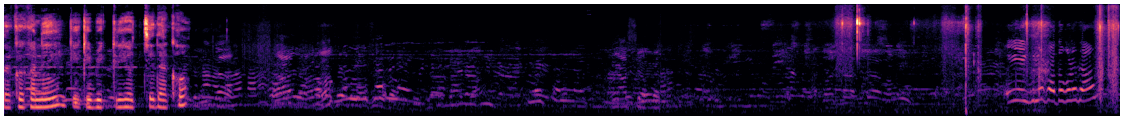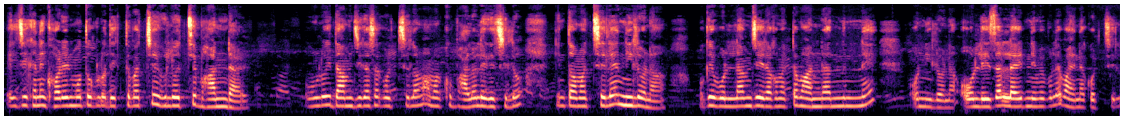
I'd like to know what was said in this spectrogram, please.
দেখো এখানে কি কি বিক্রি হচ্ছে দেখো। এই যে এখানে ঘরের মতোগুলো দেখতে পাচ্ছ এগুলো হচ্ছে ভান্ডার। ওগুলোই দাম জিজ্ঞাসা করছিলাম আমার খুব ভালো লেগেছিল কিন্তু আমার ছেলে নিল না। ওকে বললাম যে এরকম একটা ভান্ডার নে ও নিল না। ও লেজার লাইট নেবে বলে বায়না করছিল।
